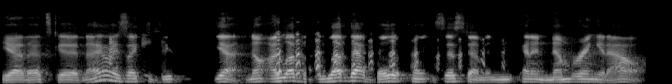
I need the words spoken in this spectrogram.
yeah, that's good. And I always like to do. Yeah, no, I love I love that bullet point system and kind of numbering it out.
